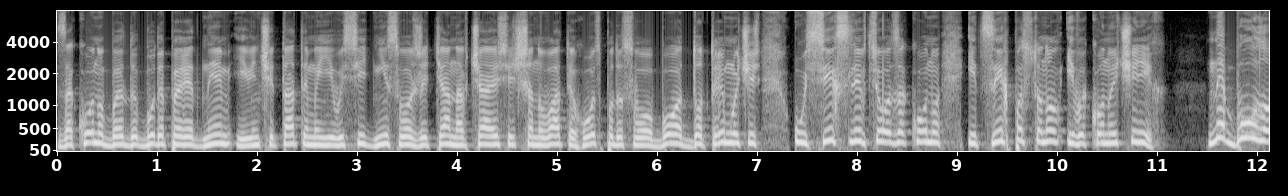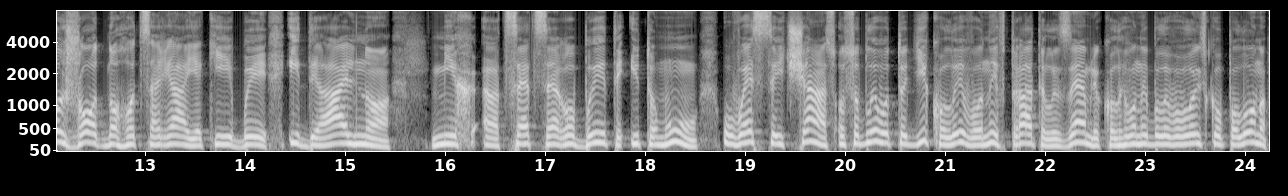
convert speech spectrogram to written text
закону буде перед ним, і він читатиме її усі дні свого життя, навчаючись шанувати Господа свого Бога, дотримуючись усіх слів цього закону і цих постанов, і виконуючи їх. Не було жодного царя, який би ідеально міг е, це це робити. І тому увесь цей час, особливо тоді, коли вони втратили землю, коли вони були в Волонського полону,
